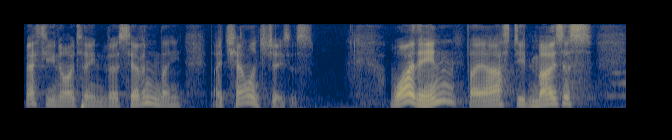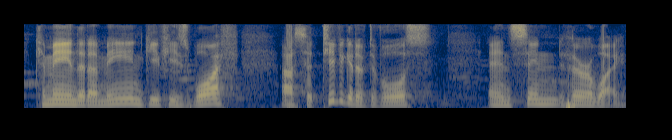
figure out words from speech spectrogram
Matthew 19, verse 7, they, they challenge Jesus. Why then, they asked, did Moses command that a man give his wife a certificate of divorce and send her away?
